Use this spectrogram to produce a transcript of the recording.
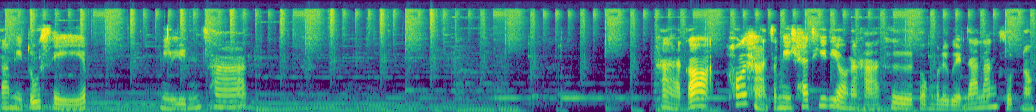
ก็มีตู้เซฟ มีลิ้นชักค่ะก็ห้องอาหารจะมีแค่ที่เดียวนะคะ คือตรงบริเวณด้านล่างสุดเนาะ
